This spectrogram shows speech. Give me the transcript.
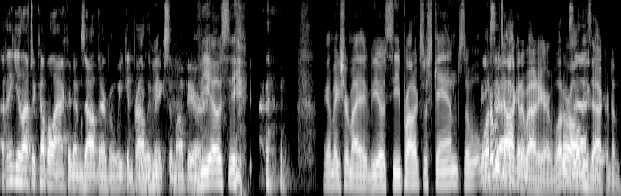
I think you left a couple acronyms out there, but we can probably like v- make some up here. VOC. I gotta make sure my VOC products are scanned. So, what exactly. are we talking about here? What are exactly. all these acronyms?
